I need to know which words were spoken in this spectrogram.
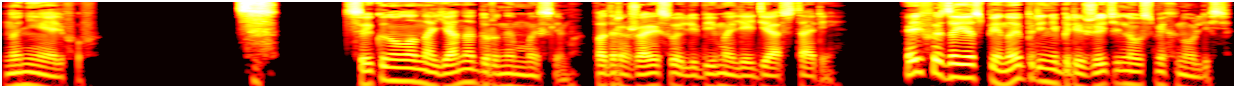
но не эльфов. «Тсс!» — цыкнула Наяна дурным мыслям, подражая своей любимой леди Астарии. Эльфы за ее спиной пренебрежительно усмехнулись.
